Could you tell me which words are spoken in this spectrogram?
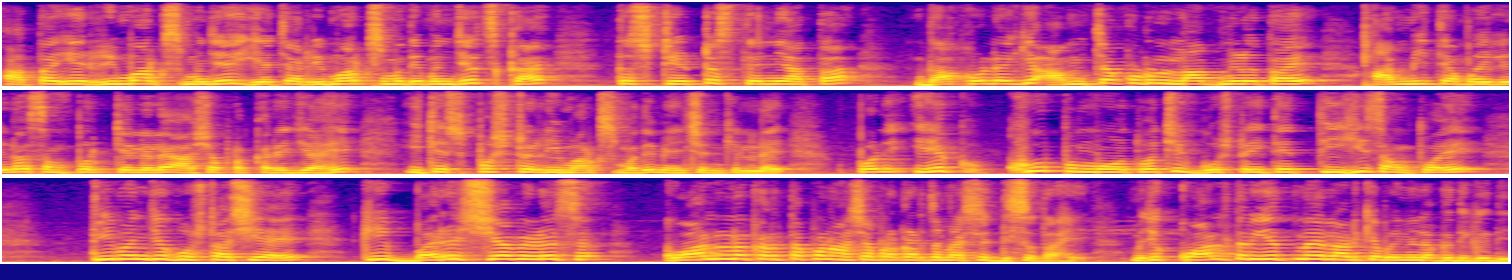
आता हे रिमार्क्स म्हणजे याच्या रिमार्क्समध्ये म्हणजेच काय? तर स्टेटस त्यांनी आता दाखवलं आहे की आमच्याकडून लाभ मिळत आहे. आम्ही त्या महिलेला संपर्क केलेला आहे. अशा प्रकारे जे आहे इथे स्पष्ट रिमार्क्समध्ये मेन्शन केलेलं आहे. पण एक खूप महत्त्वाची गोष्ट इथे तीही सांगतो आहे. ती म्हणजे गोष्ट अशी आहे की बऱ्याचशा वेळेस कॉल न करता पण अशा प्रकारचा मेसेज दिसत आहे. म्हणजे कॉल तर येत नाही लाडक्या बहिणीला कधी कधी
